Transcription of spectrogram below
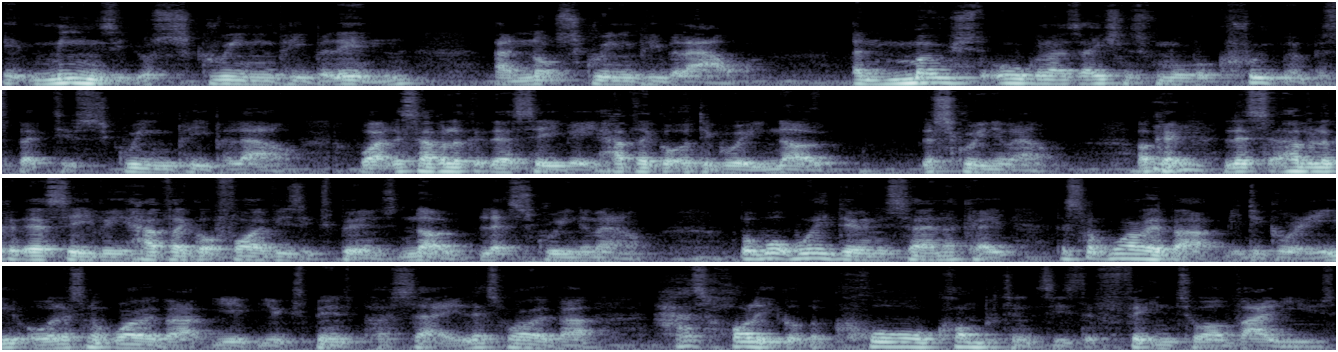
it means that you're screening people in and not screening people out. And most organisations, from a recruitment perspective, screen people out. Right, let's have a look at their CV. Have they got a degree? No. Let's screen them out. Okay, mm-hmm. let's have a look at their CV. Have they got five years' experience? No. Let's screen them out. But what we're doing is saying, okay, let's not worry about your degree or let's not worry about your, your experience per se. Let's worry about has Holly got the core competencies that fit into our values?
